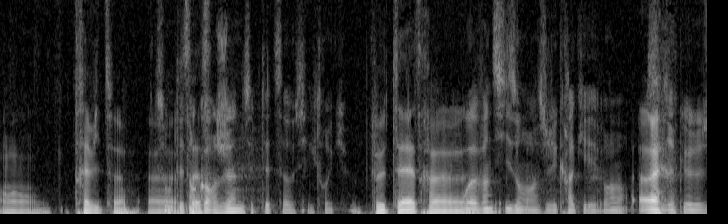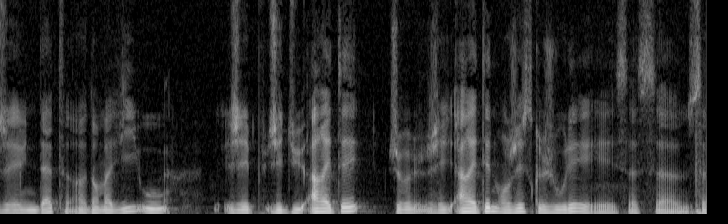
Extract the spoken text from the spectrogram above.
en, très vite euh, ils sont peut-être encore jeunes c'est peut-être ça aussi le truc. Peut-être euh, ouais 26 ans hein, j'ai craqué vraiment. Ouais. c'est à dire que j'ai une date dans ma vie où j'ai dû arrêter j'ai arrêté de manger ce que je voulais et ça, ça, ça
